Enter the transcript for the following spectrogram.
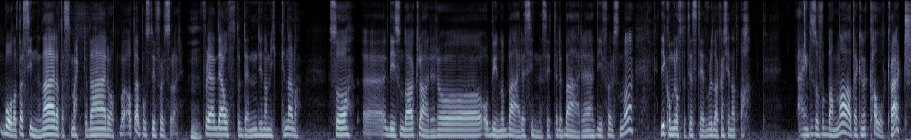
både at det er sinne der, at det er smerte der, og at, at det er positive følelser der. Mm. For det, er ofte den dynamikken der, da. Så eh, de som da klarer å, å begynne å bære sinnet sitt, eller bære de følelsene da, de kommer ofte til et sted hvor de da kan kjenne at ah, jeg er egentlig så forbanna at jeg kunne kaldkvært.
